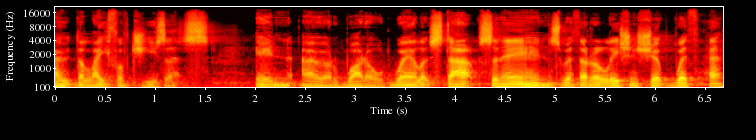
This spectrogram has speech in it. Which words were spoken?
out the life of Jesus in our world? Well, it starts and ends with a relationship with Him.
